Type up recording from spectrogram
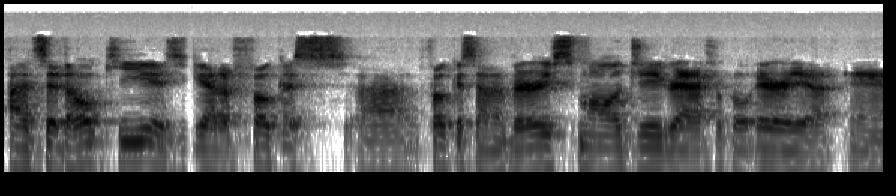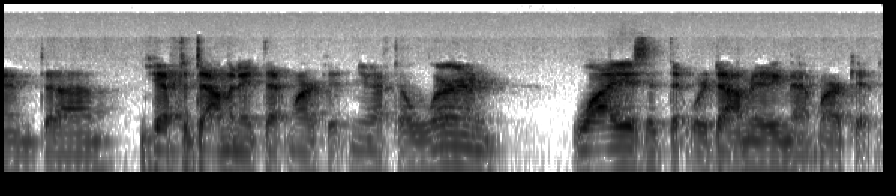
I'd say the whole key is you got to focus uh, focus on a very small geographical area, and um, you have to dominate that market, and you have to learn why is it that we're dominating that market?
